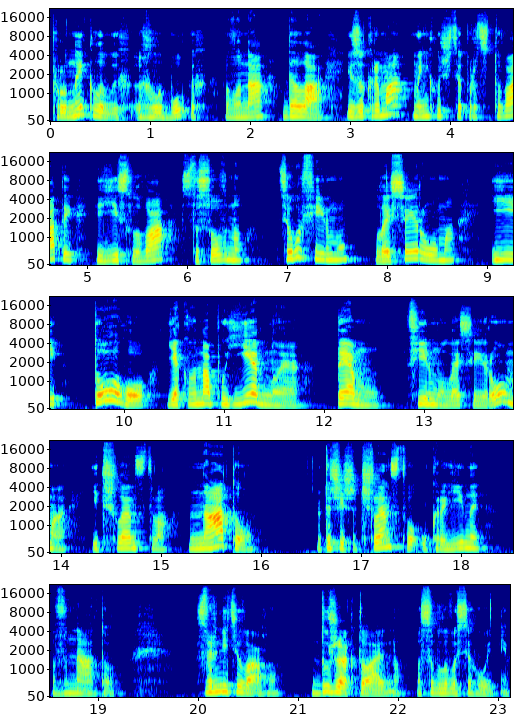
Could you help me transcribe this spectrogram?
проникливих, глибоких вона дала. І, зокрема, мені хочеться процитувати її слова стосовно цього фільму Леся і Рома і того, як вона поєднує тему фільму Леся і Рома і членства НАТО, точніше, членство України в НАТО. Зверніть увагу, дуже актуально, особливо сьогодні.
